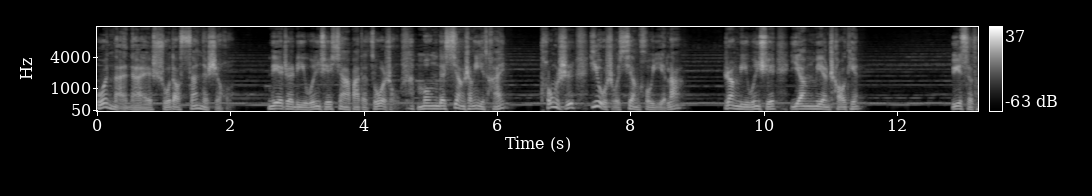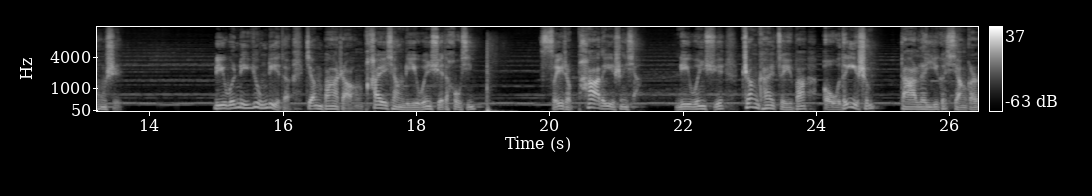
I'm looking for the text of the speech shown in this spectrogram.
我奶奶数到三的时候，捏着李文学下巴的左手猛地向上一抬，同时右手向后一拉，让李文学仰面朝天。与此同时，李文丽用力的将巴掌拍向李文学的后心，随着“啪”的一声响，李文学张开嘴巴，呕的一声。打了一个响嗝，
